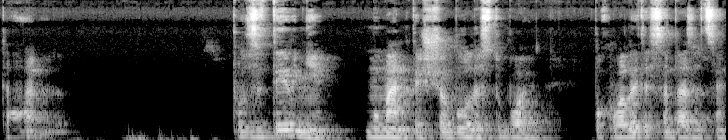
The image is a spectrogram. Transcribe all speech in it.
та, позитивні моменти, що були з тобою, похвалити себе за це.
